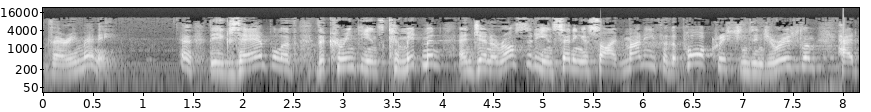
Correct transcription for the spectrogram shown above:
very many. The example of the Corinthians' commitment and generosity in setting aside money for the poor Christians in Jerusalem had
